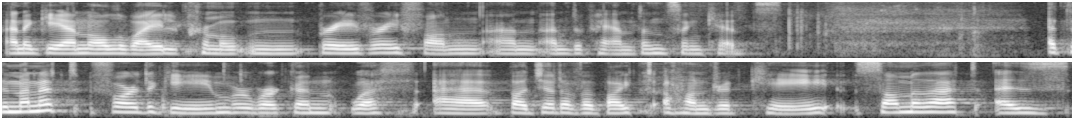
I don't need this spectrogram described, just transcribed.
and again, all the while promoting bravery, fun, and independence in kids. At the minute for the game, we're working with a budget of about 100k. Some of that is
